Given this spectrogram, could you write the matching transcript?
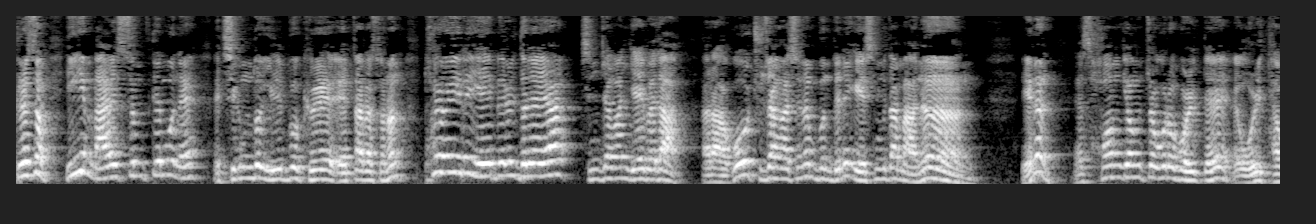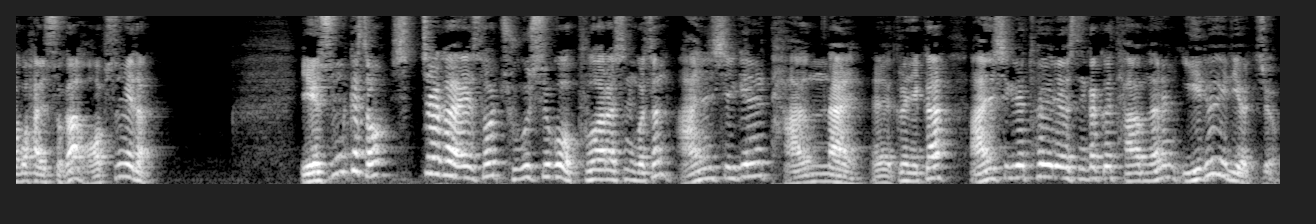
그래서 이 말씀 때문에 지금도 일부 교회에 따라서는 토요일에 예배를 드려야 진정한 예배다라고 주장하시는 분들이 계십니다만은 얘는 성경적으로 볼 때 옳다고 할 수가 없습니다. 예수님께서 십자가에서 죽으시고 부활하신 것은 안식일 다음 날, 그러니까 안식일의 토요일이었으니까 그 다음 날은 일요일이었죠.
